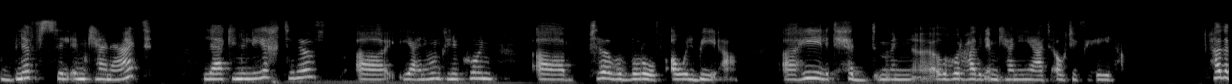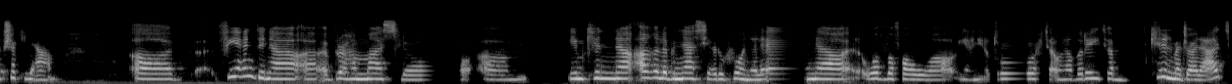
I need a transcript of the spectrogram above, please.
بنفس الإمكانات. لكن اللي يختلف آه يعني ممكن يكون آه بسبب الظروف أو البيئة آه هي اللي تحد من ظهور هذه الإمكانيات أو تفعيلها. هذا بشكل عام. في عندنا إبراهام ماسلو يمكن أغلب الناس يعرفونه لأن وظفوا يعني أطروحته أو نظريته بكل المجالات.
